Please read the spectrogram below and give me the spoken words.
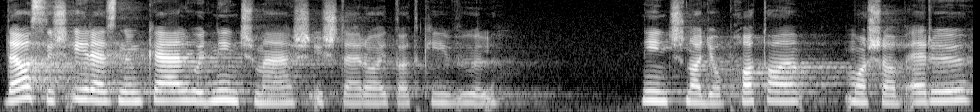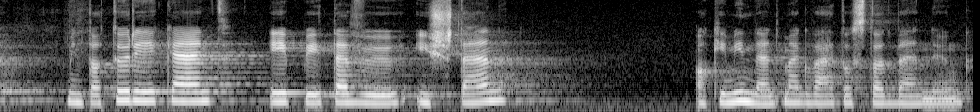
de azt is éreznünk kell, hogy nincs más Isten rajtad kívül. Nincs nagyobb, hatalmasabb erő, mint a törékenyt, éppé tevő Isten, aki mindent megváltoztat bennünk.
